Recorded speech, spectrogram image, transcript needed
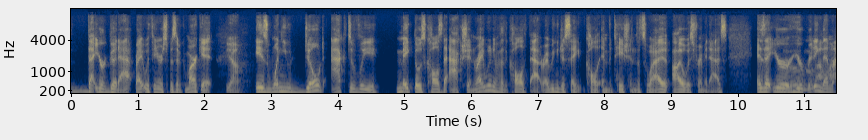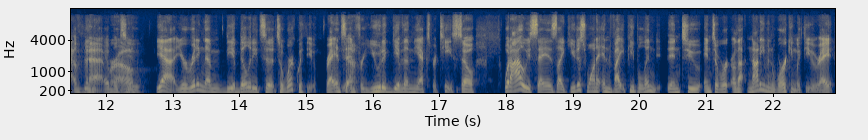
that you're good at right within your specific market yeah is when you don't actively make those calls to action, right? We don't even have to call it that, right? We can just say call it invitations. That's why I, I always frame it as, is that you're you're ridding them like of being that, able bro. to, yeah, you're ridding them the ability to to work with you, right? And, to, Yeah. and for you to give them the expertise. So what I always say is like you just want to invite people in into into work or not, not even working with you, right?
